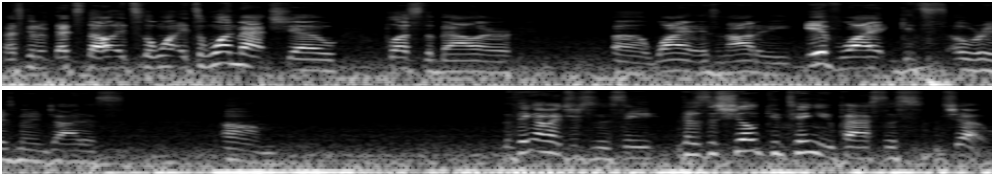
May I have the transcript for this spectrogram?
That's gonna. That's the. It's the one. It's a one match show plus the Balor uh, Wyatt as an oddity. If Wyatt gets over his meningitis, um, the thing I'm interested to see does the Shield continue past this show?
